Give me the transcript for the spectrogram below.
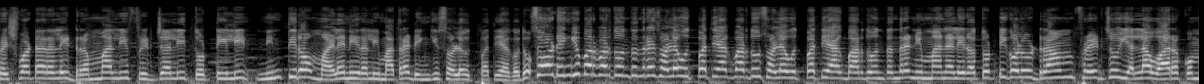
ಫ್ರೆಶ್ ವಾಟರ್ ಅಲ್ಲಿ ಡ್ರಮ್ ಅಲ್ಲಿ ಫ್ರಿಡ್ಜ್ ಅಲ್ಲಿ, ತೊಟ್ಟಿಲಿ ನಿಂತಿರೋ ಮಳೆ ನೀರಲ್ಲಿ ಮಾತ್ರ ಡೆಂಗ್ಯೂ ಸೊಳ್ಳೆ ಉತ್ಪತ್ತಿ ಆಗೋದು. ಸೊ ಡೆಂಗ್ಯೂ ಬರಬಾರ್ದು ಅಂತಂದ್ರೆ ಸೊಳ್ಳೆ ಉತ್ಪತ್ತಿ ಆಗಬಾರ್ದು, ಸೊಳ್ಳೆ ಉತ್ಪತ್ತಿ ಆಗಬಾರ್ದು ಅಂತಂದ್ರೆ ನಿಮ್ಮ ಮನೇಲಿರೋ ತೊಟ್ಟಿಗಳು ಡ್ರಮ್ ಫ್ರಿಡ್ಜ್ ಎಲ್ಲ ವಾರಕ್ಕೊಮ್ಮೆ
